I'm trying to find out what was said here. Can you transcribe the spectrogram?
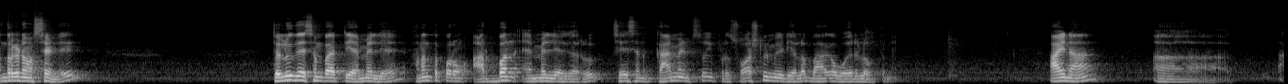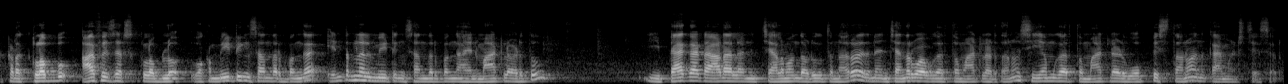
అందరికీ నమస్తే అండి. Telugu Desam party MLA Anantapuram urban MLA గారు చేసిన కామెంట్స్ ఇప్పుడు సోషల్ మీడియాలో బాగా వైరల్ అవుతున్నాయి. ఆయన అక్కడ క్లబ్ ఆఫీసర్స్ క్లబ్లో ఒక మీటింగ్ సందర్భంగా ఇంటర్నల్ మీటింగ్ సందర్భంగా ఆయన మాట్లాడుతూ ఈ ప్యాకాట ఆడాలని చాలామంది అడుగుతున్నారు. అది నేను చంద్రబాబు గారితో మాట్లాడతాను సీఎం గారితో మాట్లాడి ఒప్పిస్తాను అని కామెంట్స్ చేశారు.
